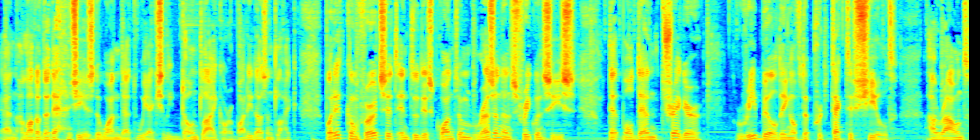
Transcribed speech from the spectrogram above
and a lot of that energy is the one that we actually don't like, our body doesn't like, but it converts it into this quantum resonance frequencies that will then trigger rebuilding of the protective shield around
